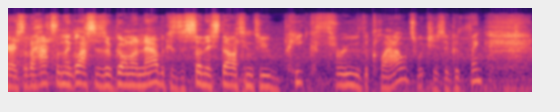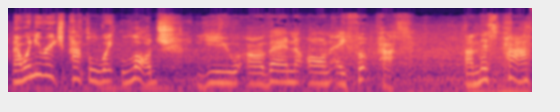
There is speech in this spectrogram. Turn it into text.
Okay, so the hat and the glasses have gone on now because the sun is starting to peek through the clouds, which is a good thing. Now, when you reach Papplewick Lodge, you are then on a footpath, and this path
